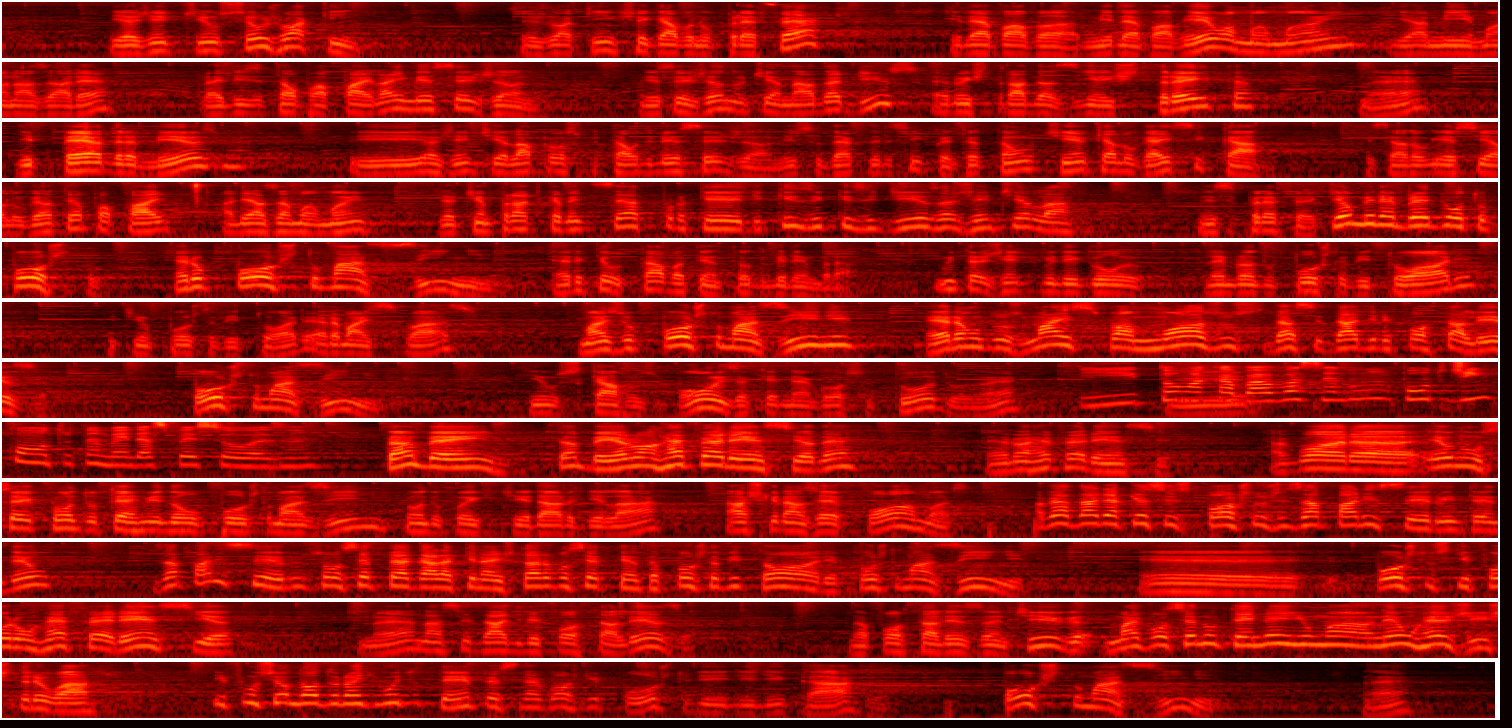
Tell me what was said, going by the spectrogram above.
e a gente tinha o seu Joaquim. O seu Joaquim chegava no Prefec e levava, me levava eu, a mamãe e a minha irmã Nazaré para visitar o papai lá em Messejana. Messejana não tinha nada disso, era uma estradazinha estreita, né, de pedra mesmo, e a gente ia lá para o hospital de Messejana, isso década de 50. Então tinha que alugar esse carro. Esse, esse aluguel até o papai, aliás a mamãe, já tinha praticamente certo, porque de 15 em 15 dias a gente ia lá, nesse prefeito. Eu me lembrei do outro posto, era o posto Mazini, era que eu estava tentando me lembrar. Muita gente me ligou lembrando do posto Vitória, que tinha o posto Vitória, era mais fácil. Mas o posto Mazini era um dos mais famosos da cidade de Fortaleza. Posto Mazini. Tinha os carros bons, aquele negócio todo, né? E Tom E- acabava sendo um ponto de encontro também das pessoas, né? Também, também era uma referência, né? Era uma referência. Agora, eu não sei quando terminou o posto Mazini, quando foi que tiraram de lá. Acho que nas reformas. A verdade é que esses postos desapareceram, entendeu? Desapareceram. Se você pegar aqui na história, você tenta posto Vitória, posto Mazini, eh, postos que foram referência né, na cidade de Fortaleza, da Fortaleza Antiga, mas você não tem nenhuma, nenhum registro, eu acho. E funcionou durante muito tempo esse negócio de posto de, de, de carro. Posto Mazini, né?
